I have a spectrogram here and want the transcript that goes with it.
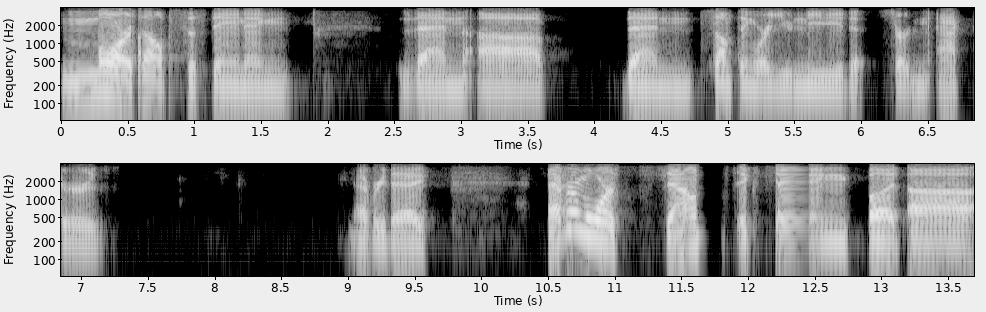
more self-sustaining than uh, than something where you need certain actors every day. Evermore sounds exciting, but uh,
